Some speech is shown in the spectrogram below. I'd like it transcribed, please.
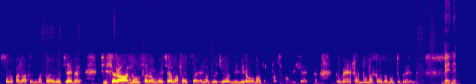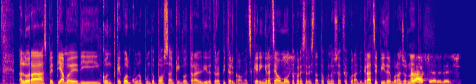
stato parlato di una cosa del genere, ci sarò, non sarò invece alla festa della due giorni di Roma del prossimo weekend, dove fanno una cosa molto breve. Bene, allora aspettiamo incont- che qualcuno appunto possa anche incontrare il direttore Peter Gomez, che ringraziamo molto per essere stato con noi su FQ Radio. Grazie Peter, buona giornata. Grazie, arrivederci.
